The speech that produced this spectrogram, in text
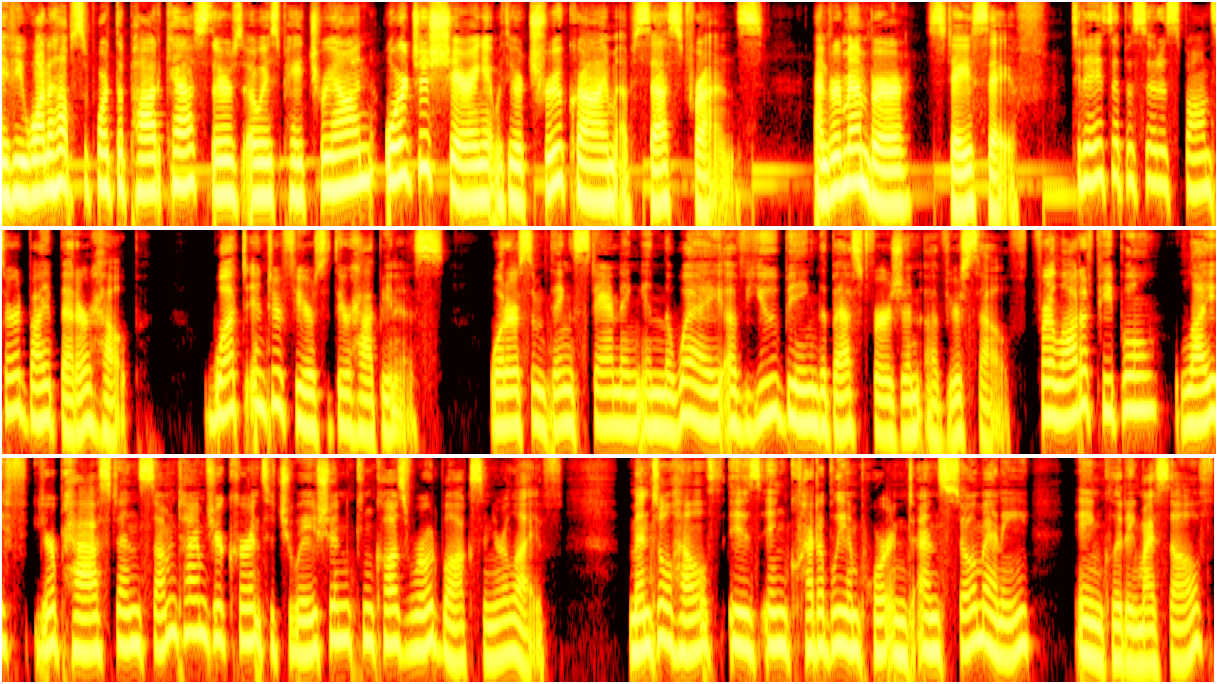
If you want to help support the podcast, there's always Patreon or just sharing it with your true crime obsessed friends. And remember, stay safe. Today's episode is sponsored by BetterHelp. What interferes with your happiness? What are some things standing in the way of you being the best version of yourself? For a lot of people, life, your past, and sometimes your current situation can cause roadblocks in your life. Mental health is incredibly important, and so many, including myself,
